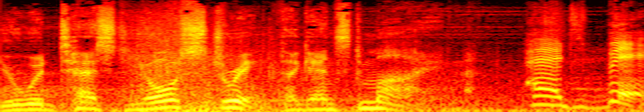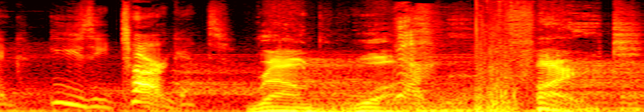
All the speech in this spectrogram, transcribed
You would test your strength against mine. Head's big, easy target. Round one. Fight.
